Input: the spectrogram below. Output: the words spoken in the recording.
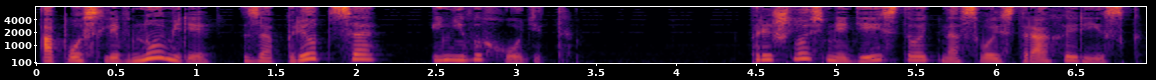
а после в номере запрется и не выходит. Пришлось мне действовать на свой страх и риск.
